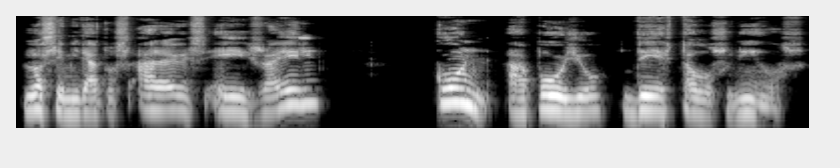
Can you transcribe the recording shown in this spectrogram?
los Emiratos Árabes e Israel con apoyo de Estados Unidos.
